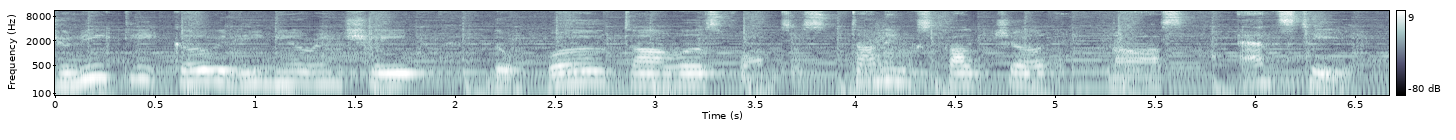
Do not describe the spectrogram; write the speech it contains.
uniquely curvilinear in shape, the World Towers forms a stunning sculpture in glass and steel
